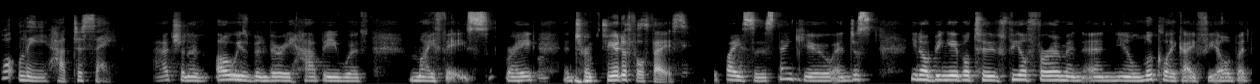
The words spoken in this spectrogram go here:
what Lee had to say and I've always been very happy with my face, right? In terms beautiful face. Devices, thank you. And just, you know, being able to feel firm and and you know look like I feel. But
